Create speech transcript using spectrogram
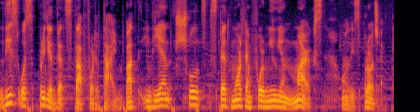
This was pretty advanced stuff for the time, but in the end Schulz spent more than 4 million marks on this project.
